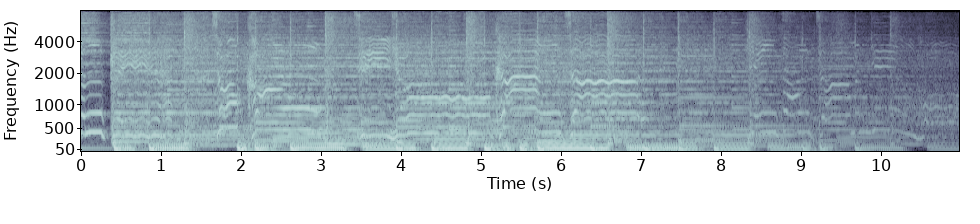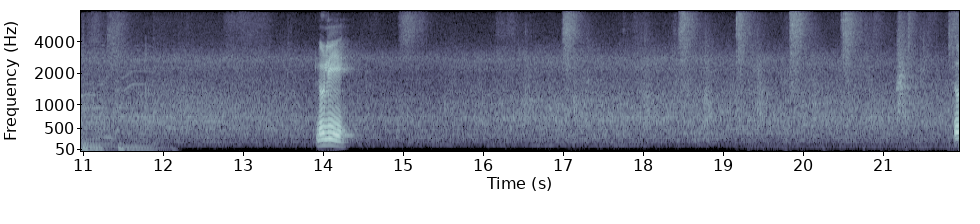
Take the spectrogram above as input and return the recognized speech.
ฉันเกลียดทุกคนที่อยู่ข้างเธอยิ่งต้องเจอมันยิ่งโหด ลุลี ลุ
